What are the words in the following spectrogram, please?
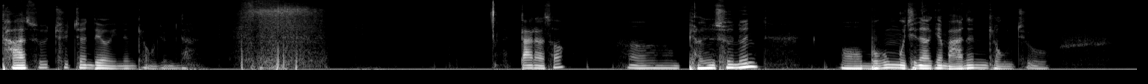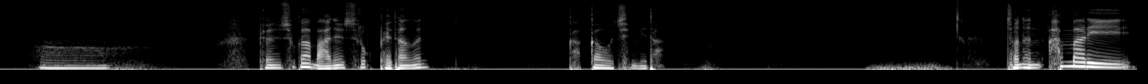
다수 출전되어 있는 경주입니다. 따라서 어, 변수는 뭐 무궁무진하게 많은 경주 어, 변수가 많을수록 배당은 가까워집니다. 저는 한 마리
